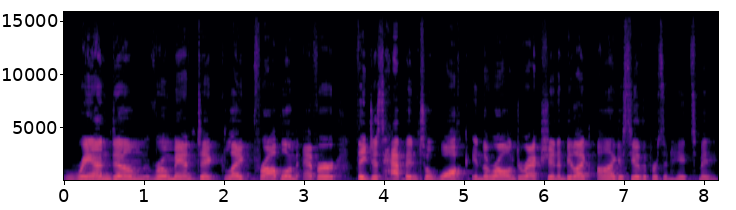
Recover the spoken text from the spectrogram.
random romantic like problem ever. They just happen to walk in the wrong direction and be like, "Oh, I guess the other person hates me."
